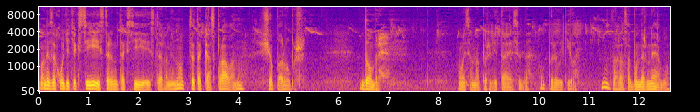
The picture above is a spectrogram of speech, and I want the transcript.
Вони заходять як з цієї сторони, так з цієї сторони. Ну, це така справа, ну, що поробиш. Добре. Ось вона перелітає сюди. О, перелетіла. Ну, зараз або нирне, або,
